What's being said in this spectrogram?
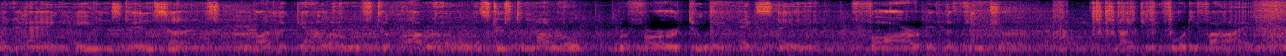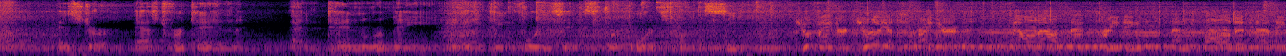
and hang Haman's ten sons on the gallows tomorrow. Esther's tomorrow refer to a next day far in the future. 1945. Esther asked for ten, and 10 remain. 1946. Reports from the scene. Major Julius Streicher bellowed out that greeting and followed it as he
